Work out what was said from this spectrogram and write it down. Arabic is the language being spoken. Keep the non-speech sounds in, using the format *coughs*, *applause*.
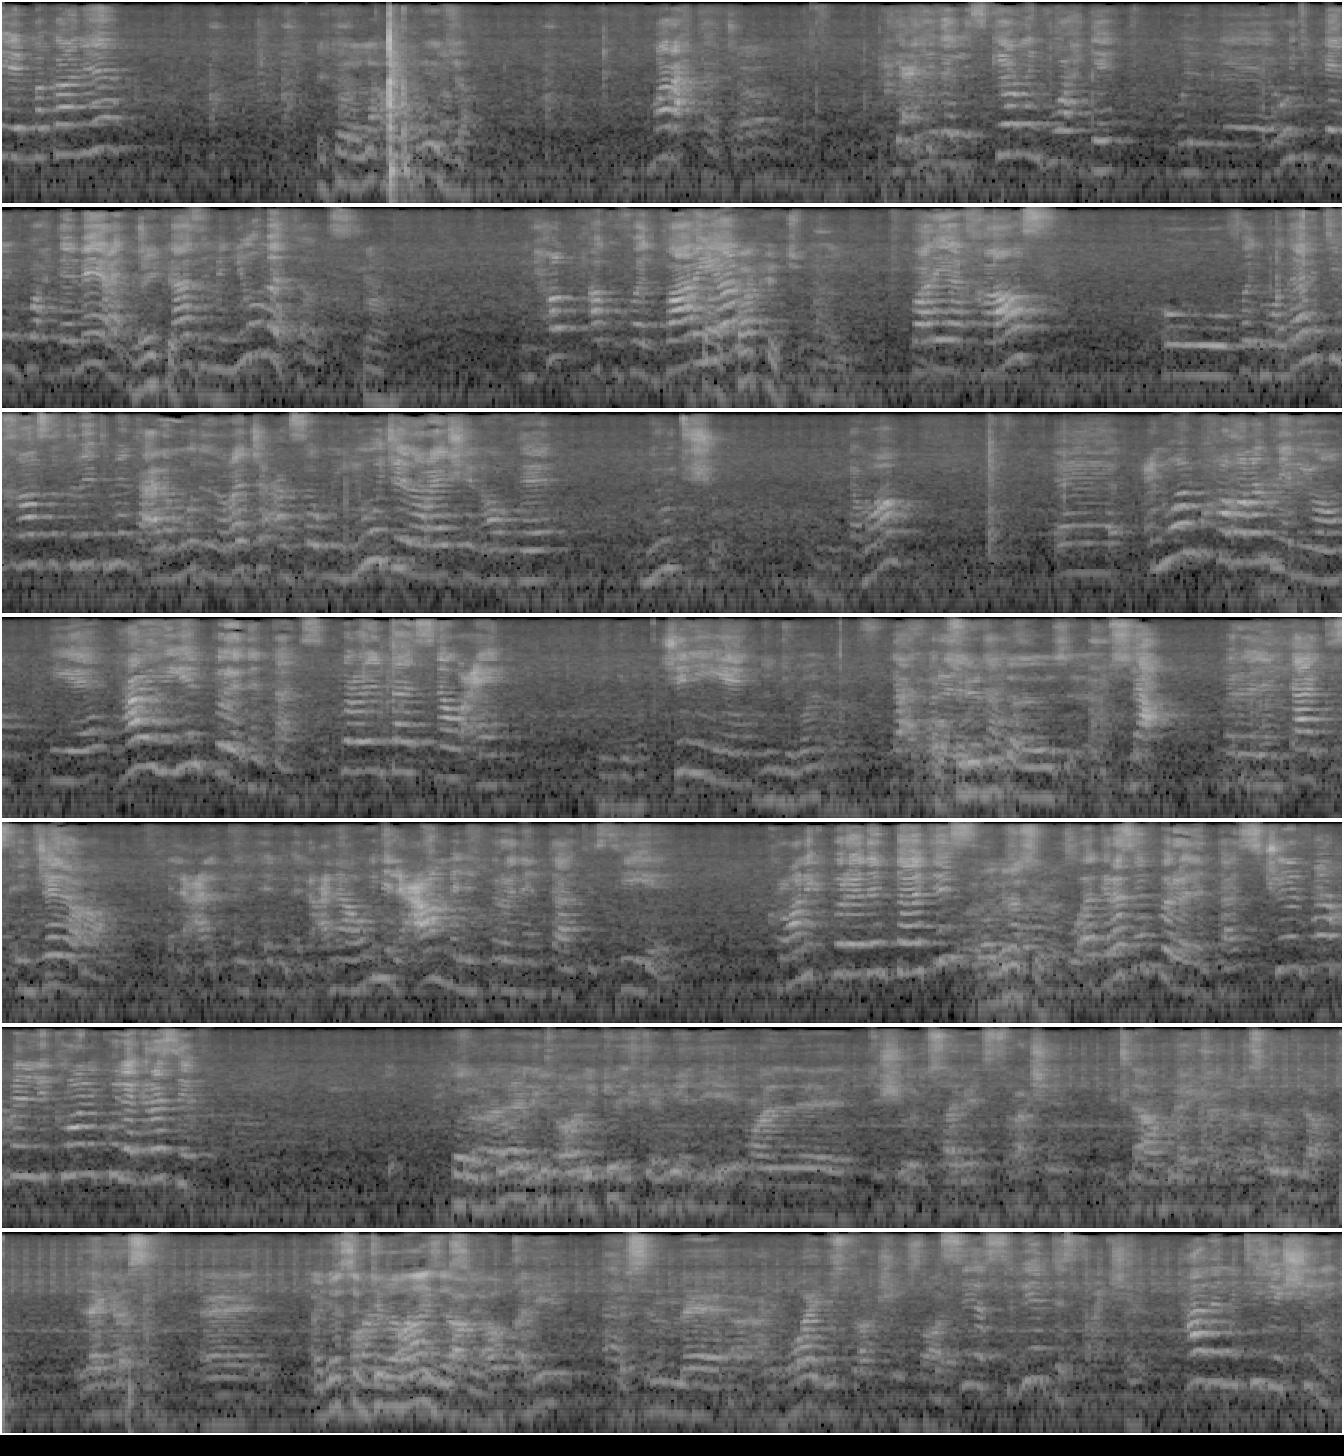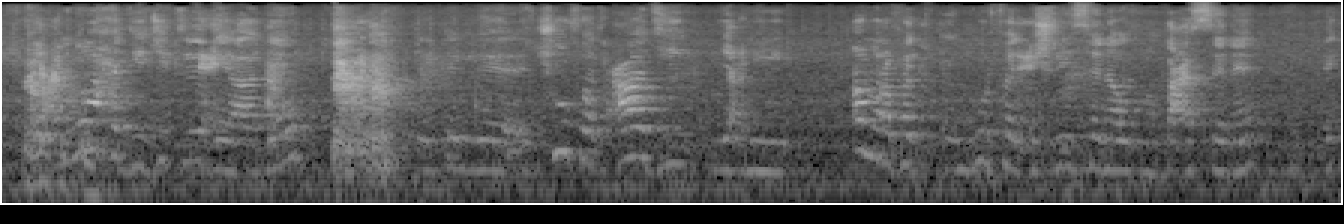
ال epithelia مكانها دكتورة لا هو يرجع. ما راح ترجع. يعني إذا ال scaling وحده وال root planing وحده ما يرجع. لازم new methods نعم. نحط أكو فد barrier package barrier خاص وفد modality خاصه treatment على مود نرجع نسوي new generation of the new tissue تمام؟ آه عنوان محاضرتنا اليوم هي هاي هي ال periodontitis ال periodontitis نوعين شنو هي؟ لا ال periodontitis. لا periodontitis in general العناوين العامة للبريدنتايتس هي chronic periodontitis و aggressive و aggressive periodontitis شنو الفرق بين ال chronic وال aggressive؟ ال chronic الكمية اللي مال ال tissue اللي بها destruction يتلاقى مو like أو لا ال aggressive Aggressive generalized يصير. أو قليل بس يعني هواي destruction صار يصير severe destruction هذا النتيجه شنو؟ يعني *laughs* واحد يجيك للعياده ال- تشوفه عادي يعني عمره فد نقول فد 20 سنة أو 18 سنة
